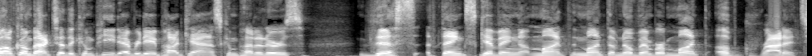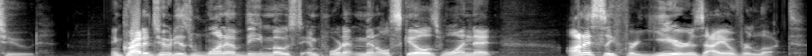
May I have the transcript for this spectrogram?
Welcome back to the Compete Everyday podcast, competitors. This Thanksgiving month, month of November, month of gratitude. And gratitude is one of the most important mental skills, one that honestly for years I overlooked.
